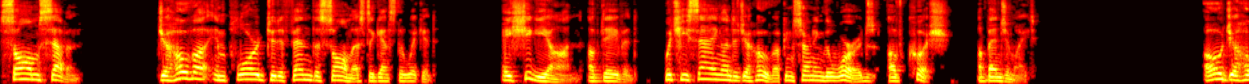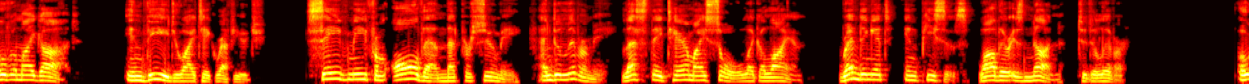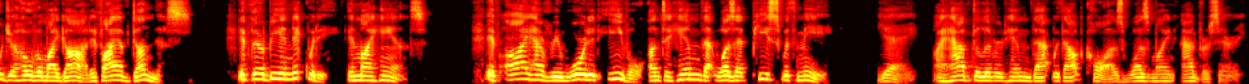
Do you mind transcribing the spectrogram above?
Psalm 7 Jehovah implored to defend the psalmist against the wicked. A Shiggaion of David, which he sang unto Jehovah concerning the words of Cush, a Benjamite. O Jehovah my God, in thee do I take refuge. Save me from all them that pursue me, and deliver me, lest they tear my soul like a lion, rending it in pieces, while there is none to deliver. O Jehovah my God, if I have done this, if there be iniquity in my hands, if I have rewarded evil unto him that was at peace with me, yea, I have delivered him that without cause was mine adversary.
